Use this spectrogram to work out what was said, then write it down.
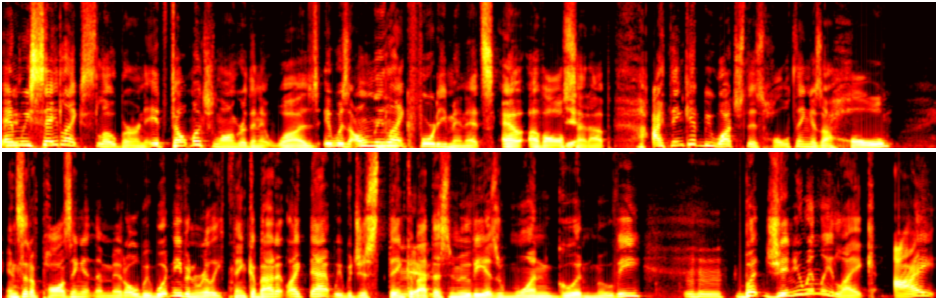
and we say like slow burn. It felt much longer than it was. It was only Mhm. like 40 minutes uh, of all Yeah. setup. I think had we watched this whole thing as a whole, instead of pausing it in the middle, we wouldn't even really think about it like that. We would just think Yeah. about this movie as one good movie. Mhm. But genuinely, like I,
